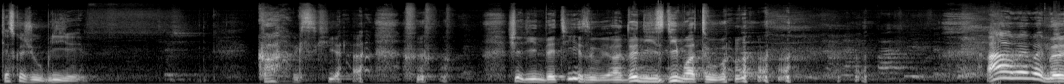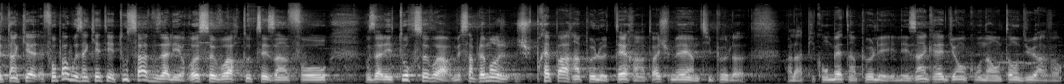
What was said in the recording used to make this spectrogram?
Qu'est-ce que j'ai oublié? Quoi? Qu'est-ce qu'il y a? j'ai dit une bêtise, Denise, dis-moi tout. Ah ouais, ouais, mais t'inquiète, faut pas vous inquiéter. Tout ça, vous allez recevoir toutes ces infos, vous allez tout recevoir. Mais simplement, je prépare un peu le terrain. Toi, je mets un petit peu le, voilà, puis qu'on mette un peu les, les ingrédients qu'on a entendus avant.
